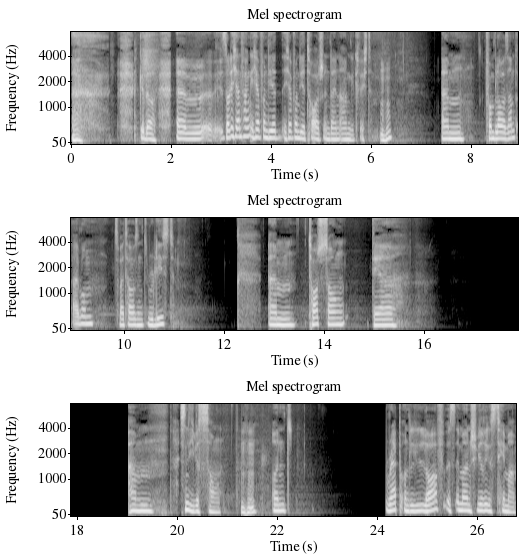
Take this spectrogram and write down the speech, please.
genau. Ähm, soll ich anfangen? Ich habe von dir, ich habe von dir Torch in deinen Arm gekriegt. Mhm. Ähm, vom Blauer Samt Album 2000 released. Ähm, Torch Song, der ähm, ist ein Liebessong. Mhm. Und Rap und Love ist immer ein schwieriges Thema.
